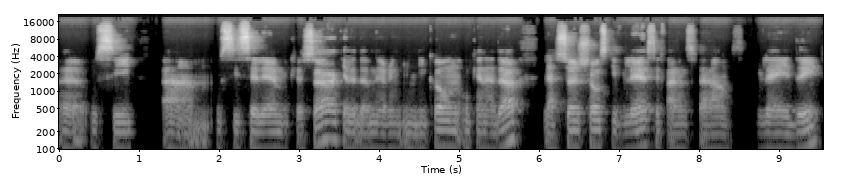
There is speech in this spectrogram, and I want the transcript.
euh, aussi, euh, aussi célèbre que ça, qu'il allait devenir une, icône au Canada. La seule chose qu'il voulait, c'est faire une différence. Il voulait aider,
